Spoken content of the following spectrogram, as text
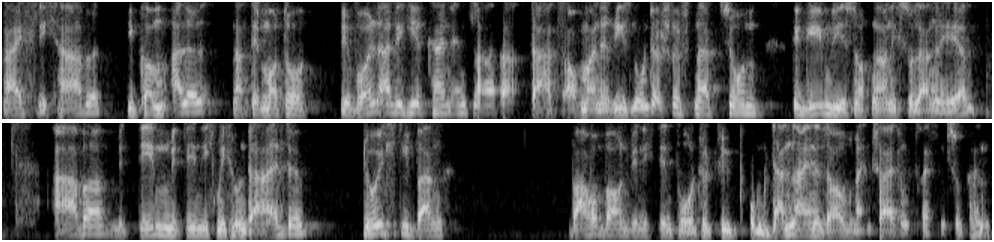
reichlich habe. Die kommen alle nach dem Motto, wir wollen alle hier kein Endlager. Da hat es auch mal eine Riesenunterschriftenaktion gegeben, die ist noch gar nicht so lange her. Aber mit denen, mit denen ich mich unterhalte, durch die Bank, warum bauen wir nicht den Prototyp, um dann eine saubere Entscheidung treffen zu können?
